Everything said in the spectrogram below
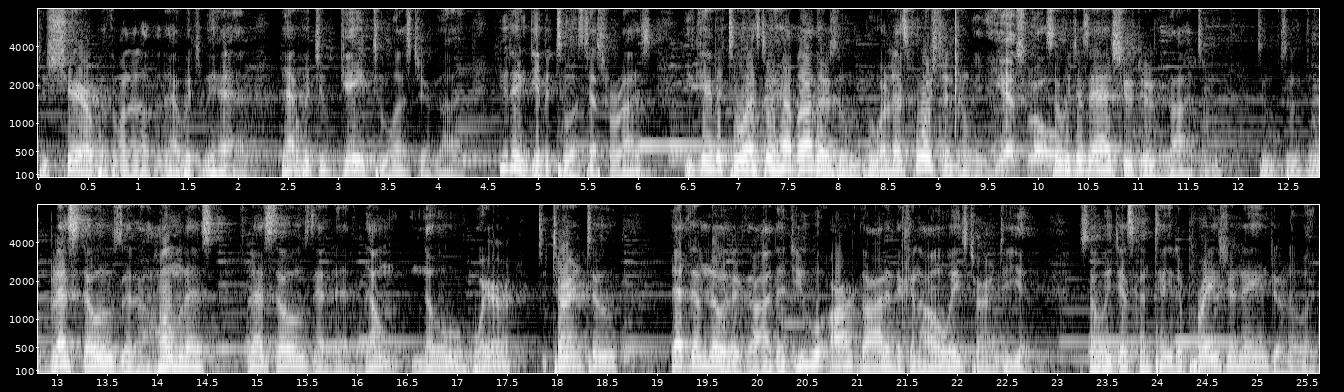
to share with one another that which we have, that which you gave to us, dear God. You didn't give it to us just for us. You gave it to us to help others who, who are less fortunate than we are. Yes, Lord. So we just ask you, dear God, to, to, to, to bless those that are homeless, bless those that, that don't know where to turn to. Let them know, dear God, that you are God and they can always turn to you. So we just continue to praise your name, dear Lord.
